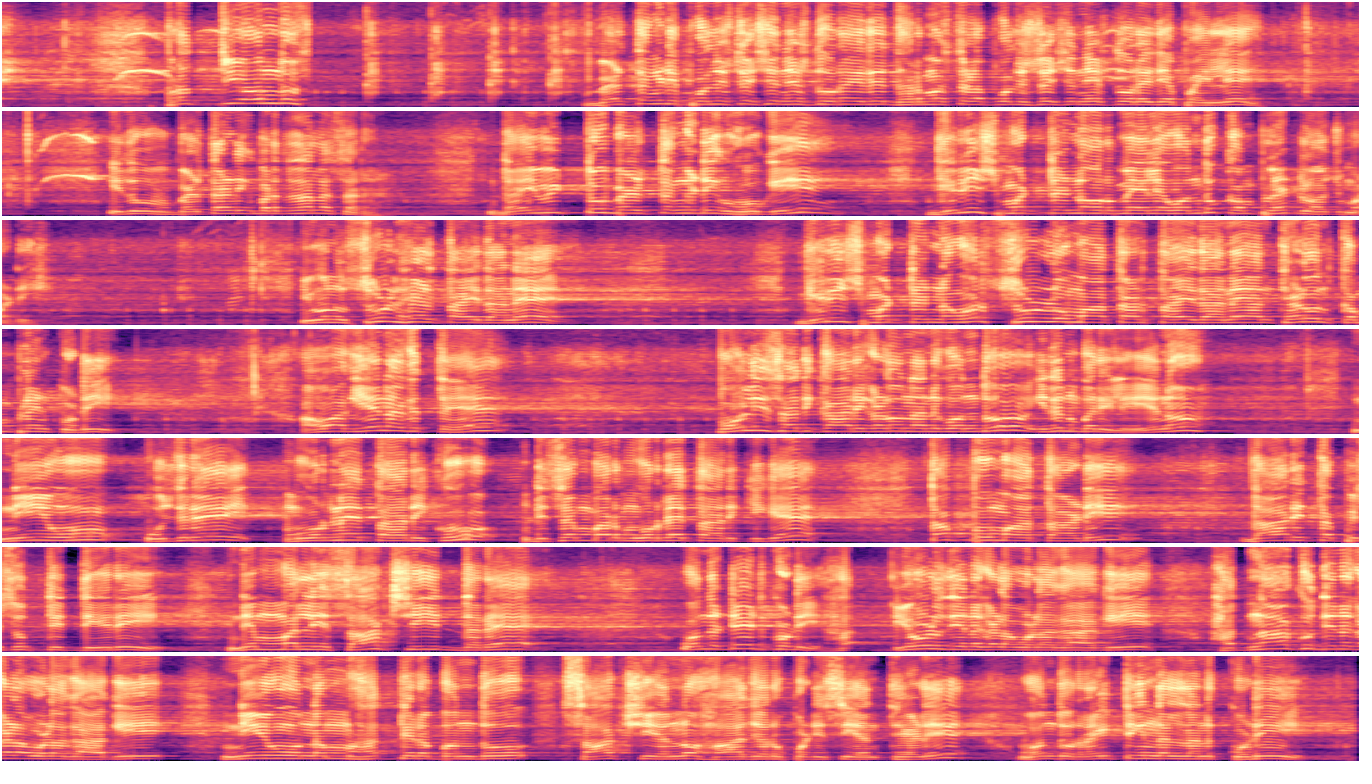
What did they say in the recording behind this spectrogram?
ಪ್ರತಿಯೊಂದು ಬೆಳ್ತಂಗಡಿ ಪೊಲೀಸ್ ಸ್ಟೇಷನ್ ಎಷ್ಟು ದೂರ ಇದೆ? ಧರ್ಮಸ್ಥಳ ಪೊಲೀಸ್ ಸ್ಟೇಷನ್ ಎಷ್ಟು ದೂರ ಇದೆಯಪ್ಪ ಇಲ್ಲಿ? ಇದು ಬೆಳ್ತಂಗಡಿಗೆ ಬರ್ತದಲ್ಲ ಸರ್? ದಯವಿಟ್ಟು ಬೆಳ್ತಂಗಡಿಗೆ ಹೋಗಿ ಗಿರೀಶ್ ಮಟ್ಟಣ್ಣವ್ರ ಮೇಲೆ ಒಂದು ಕಂಪ್ಲೇಂಟ್ ಲಾಂಚ್ ಮಾಡಿ. ಇವನು ಸುಳ್ಳು ಹೇಳ್ತಾ ಇದ್ದಾನೆ. ಗಿರೀಶ್ ಮಟ್ಟಣ್ಣವ್ರು ಸುಳ್ಳು ಮಾತಾಡ್ತಾ ಇದ್ದಾನೆ ಅಂಥೇಳಿ ಒಂದು ಕಂಪ್ಲೇಂಟ್ ಕೊಡಿ. ಅವಾಗ ಏನಾಗುತ್ತೆ? ಪೊಲೀಸ್ ಅಧಿಕಾರಿಗಳು ನನಗೊಂದು ಇದನ್ನು ಬರೀಲಿ. ಏನು? ನೀವು ಉಜ್ರೆ ಮೂರನೇ ತಾರೀಕು, ಡಿಸೆಂಬರ್ ಮೂರನೇ ತಾರೀಕಿಗೆ ತಪ್ಪು ಮಾತಾಡಿ ದಾರಿ ತಪ್ಪಿಸುತ್ತಿದ್ದೀರಿ. ನಿಮ್ಮಲ್ಲಿ ಸಾಕ್ಷಿ ಇದ್ದರೆ ಒಂದು ಡೇಟ್ ಕೊಡಿ. ಹ, ಏಳು ದಿನಗಳ ಒಳಗಾಗಿ, ಹದಿನಾಲ್ಕು ದಿನಗಳ ಒಳಗಾಗಿ ನೀವು ನಮ್ಮ ಹತ್ತಿರ ಬಂದು ಸಾಕ್ಷಿಯನ್ನು ಹಾಜರುಪಡಿಸಿ ಅಂಥೇಳಿ ಒಂದು ರೈಟಿಂಗ್ನಲ್ಲಿ ನನಗೆ ಕೊಡಿ.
